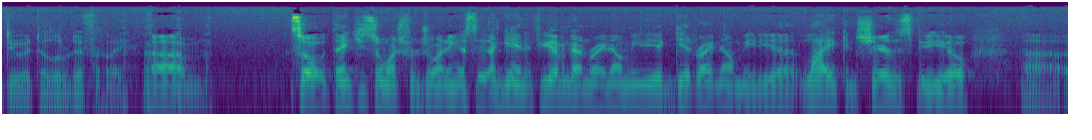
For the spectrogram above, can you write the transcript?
do it a little differently. Um, so thank you so much for joining us. Again, if you haven't gotten Right Now Media, get Right Now Media, like and share this video. Uh,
